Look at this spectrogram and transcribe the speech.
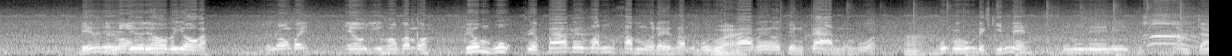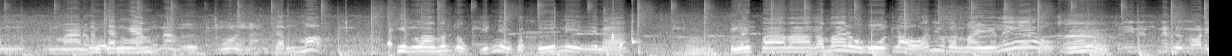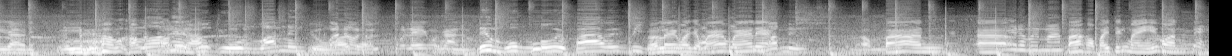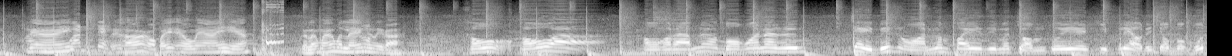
เดี๋ยวเดี๋ยวจะลองเดี๋ยวเดี๋ยวเอาไปยอกอะ จะลองไปเอวยือหอกกันบ่เดี๋ยวผมพุกเก็บปลาไปวันคำก็ได้สัตว์พุกปลาไปเอาจนก้านพวกอ่าพุกไปพุกได้กินเนี่ยนี่นี่นี่นี่น้ำจันทร์มันมานะน้ำจันทร์งามโอ้น้ำเออโม่เลยนะจันเหมาะคิดว่ามันต้องกินอย่างตะคืนนี่นะ อืมก็เลยปลามาก็มาโหดเหล่าอันอยู่บันใหม่กันแล้วเอออันนี้นั่นถึงนอนอีกแล้วนี่ครับครับนอนตอนเล่นี้นครับพุกอยู่วันหนึ่งอยู่ วันวัดเดียวแมลงเหมือนกันเนาะเดี๋ยวผมพุกโอ้ยปลาไปวิ่งแล้วแรงมาจากม้าม้าเนี่ย วันหนึ่งเอาป้าอันอ่าเอ๊ะทำไมมา ป้าเขาไปเชียงใหม่ให้ก่อนเด้ไม่ไอ้วันเด้ ไปเขาเขาไปเอลไม่ไอ้เหี้ยกำลังมามันแรงกันเลยค่ะเขาเขาว่าเขาเขาถามนะบอกว่าน่าถึงใจเบ็ดอ่อนลำไปที่มาจอมตัวคิดแล้วที่จอมบอกคุด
